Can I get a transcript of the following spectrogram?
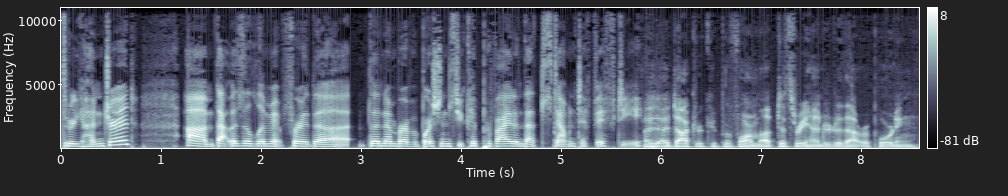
300. Um, that was the limit for the the number of abortions you could provide, and that's down to 50. a, a doctor could perform up to 300 without reporting.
